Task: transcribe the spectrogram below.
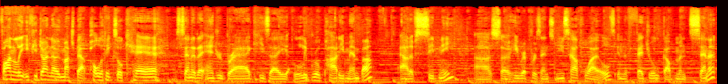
Finally, if you don't know much about politics or care, Senator Andrew Bragg, he's a Liberal Party member out of Sydney. Uh, so he represents New South Wales in the federal government Senate.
